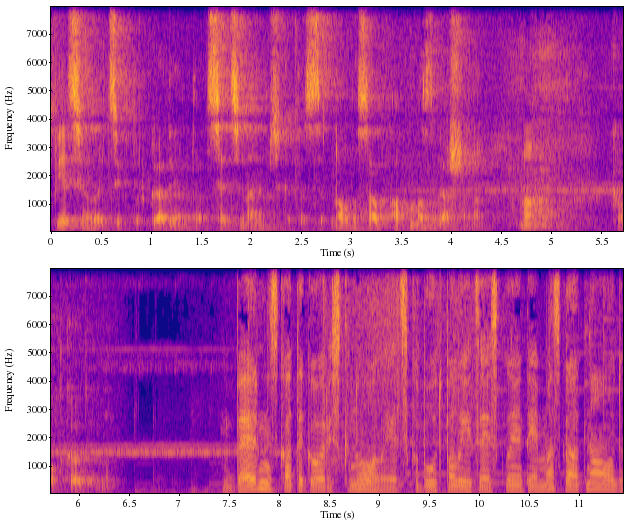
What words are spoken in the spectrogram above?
pieciem vai cik gadiem, tāds secinājums, ka tas ir naudas apmazgāšana. Nu, kaut kāda. Nu. Bērnis kategoriski noliedz, ka būtu palīdzējis klientiem mazgāt naudu.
